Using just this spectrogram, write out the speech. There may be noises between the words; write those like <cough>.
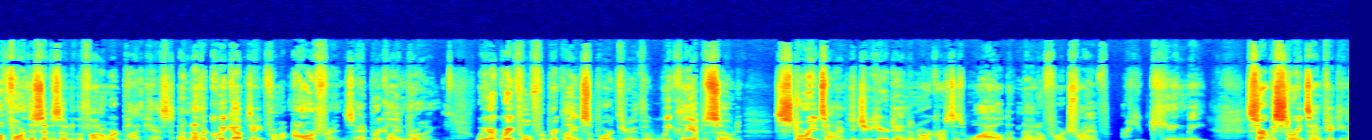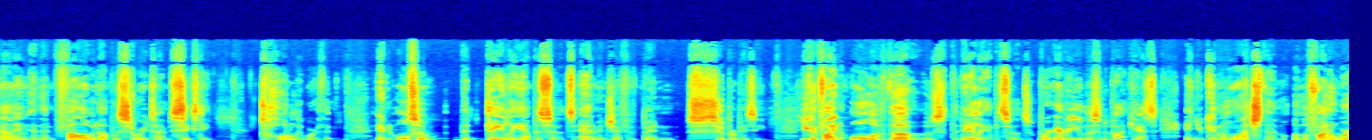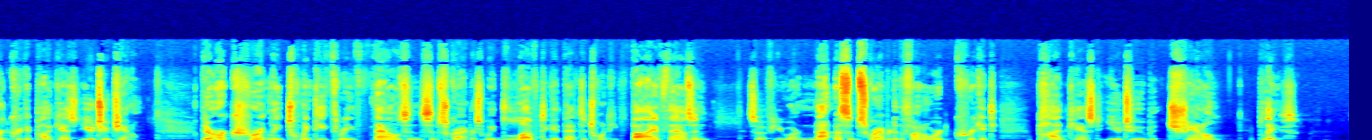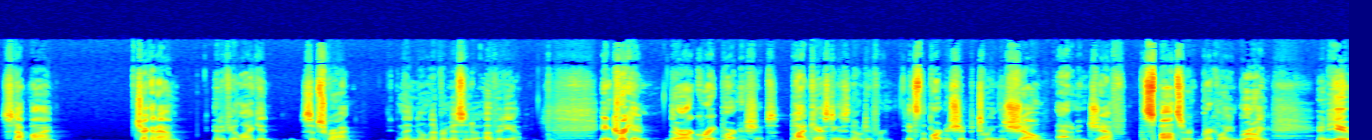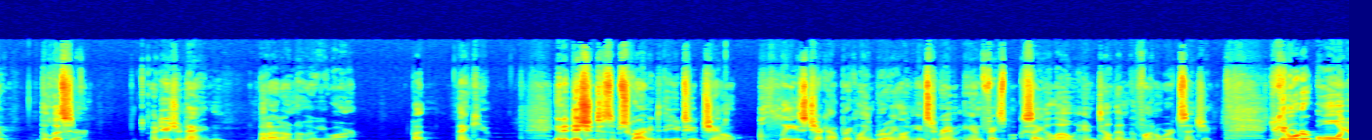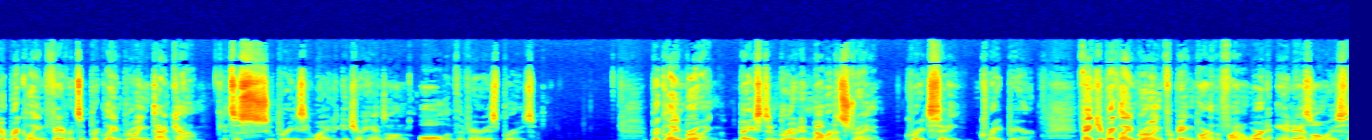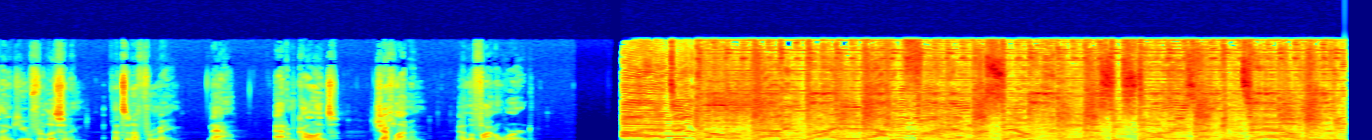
Before this episode of the Final Word podcast, another quick update from our friends at Brick Lane Brewing. We are grateful for Brick Lane's support through the weekly episode Storytime. Did you hear Daniel Norcross's wild 904 triumph? Are you kidding me? Start with Storytime 59 and then follow it up with Storytime 60. Totally worth it. And also the daily episodes. Adam and Geoff have been super busy. You can find all of those, the daily episodes, wherever you listen to podcasts, and you can watch them on the Final Word Cricket Podcast YouTube channel. There are currently 23,000 subscribers. We'd love to get that to 25,000. So if you are not a subscriber to the Final Word Cricket Podcast YouTube channel, please stop by, check it out, and if you like it, subscribe. And then you'll never miss a video. In cricket, there are great partnerships. Podcasting is no different. It's the partnership between the show, Adam and Geoff, the sponsor, Brick Lane Brewing, and you, the listener. I'd use your name, but I don't know who you are. Thank you. In addition to subscribing to the YouTube channel, please check out Brick Lane Brewing on Instagram and Facebook. Say hello and tell them the final word sent you. You can order all your Brick Lane favorites at bricklanebrewing.com. It's a super easy way to get your hands on all of the various brews. Brick Lane Brewing, based and brewed in Melbourne, Australia. Great city, great beer. Thank you, Brick Lane Brewing, for being part of the final word, and as always, thank you for listening. That's enough from me. Now, Adam Collins, Geoff Lemon, and the final word. I had to go about it, write it out, and find it myself. And there's some stories I can tell you.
